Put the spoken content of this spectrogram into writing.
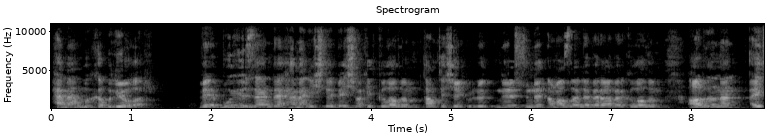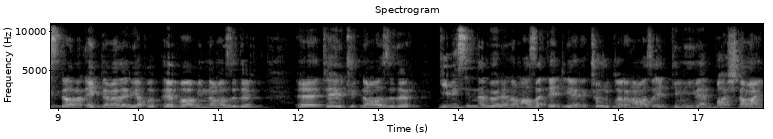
hemen bıkabiliyorlar. Ve bu yüzden de hemen işte 5 vakit kılalım, tam teşekkürlü e, sünnet namazlarıyla beraber kılalım. Ardından ekstradan eklemeler yapıp evvabin namazıdır, e, teheccüd namazıdır gibisinden böyle namazlar ekleyerek çocuklara namaz etkinliğiyle başlamayın.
